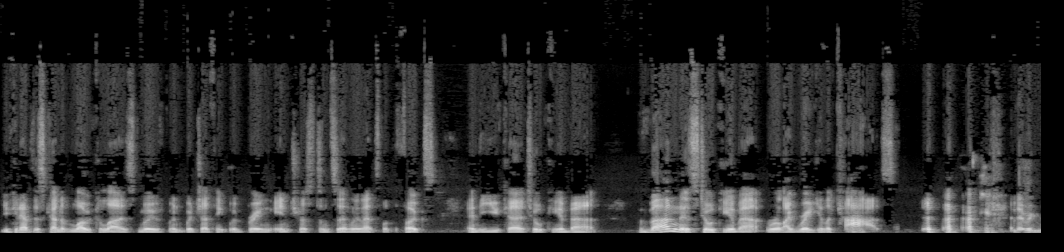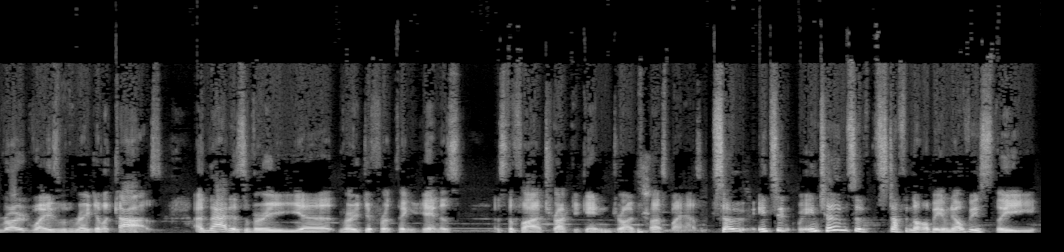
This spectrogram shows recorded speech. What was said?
you can have this kind of localized movement, which I think would bring interest, and certainly that's what the folks in the UK are talking about. But Martin is talking about like regular cars and having roadways with regular cars, and that is a very, uh, very different thing again. As as the fire truck again drives past my house. So it's in, in terms of stuff in the hobby. I mean, obviously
